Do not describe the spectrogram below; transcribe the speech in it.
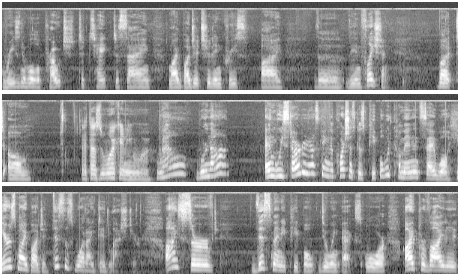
reasonable approach to take to saying my budget should increase by the the inflation. But um, that doesn't work anymore. Well, we're not. And we started asking the questions because people would come in and say, "Well, here's my budget. This is what I did last year. I served this many people doing X, or I provided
